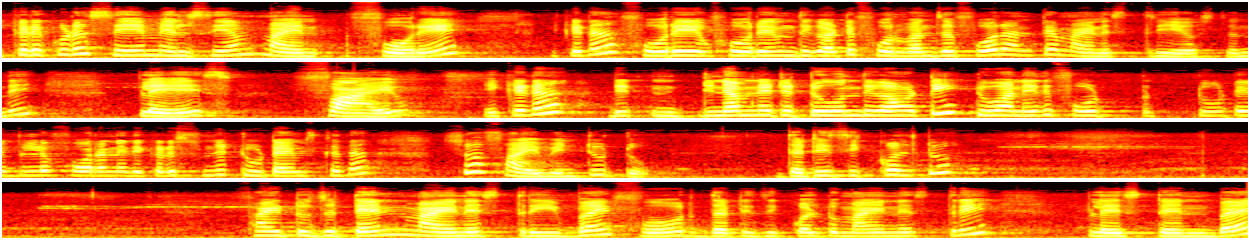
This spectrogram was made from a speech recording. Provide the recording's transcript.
ఇక్కడ కూడా సేమ్ ఎల్సిఎం మైన్ ఫోర్ ఏ ఇక్కడ ఫోర్ ఏ ఫోర్ ఏ ఉంది కాబట్టి ఫోర్ వన్ జా ఫోర్ అంటే మైనస్ త్రీ వస్తుంది. ప్లేస్ ఫైవ్ ఇక్కడ డి డినామినేటర్ టూ ఉంది కాబట్టి టూ అనేది ఫోర్ టూ టేబుల్లో ఫోర్ అనేది ఎక్కడ వస్తుంది టూ టైమ్స్ కదా. So five into two that is equal to five to the ten minus three by four that is equal to minus three plus ten by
